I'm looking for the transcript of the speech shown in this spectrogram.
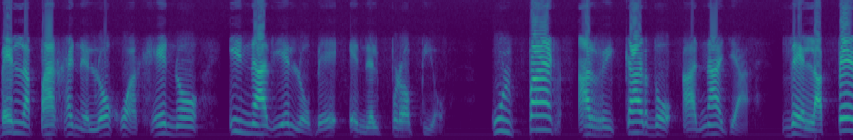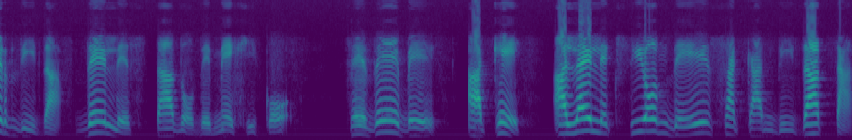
ven la paja en el ojo ajeno y nadie lo ve en el propio. Culpar a Ricardo Anaya de la pérdida del Estado de México se debe a qué? A la elección de esa candidata,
